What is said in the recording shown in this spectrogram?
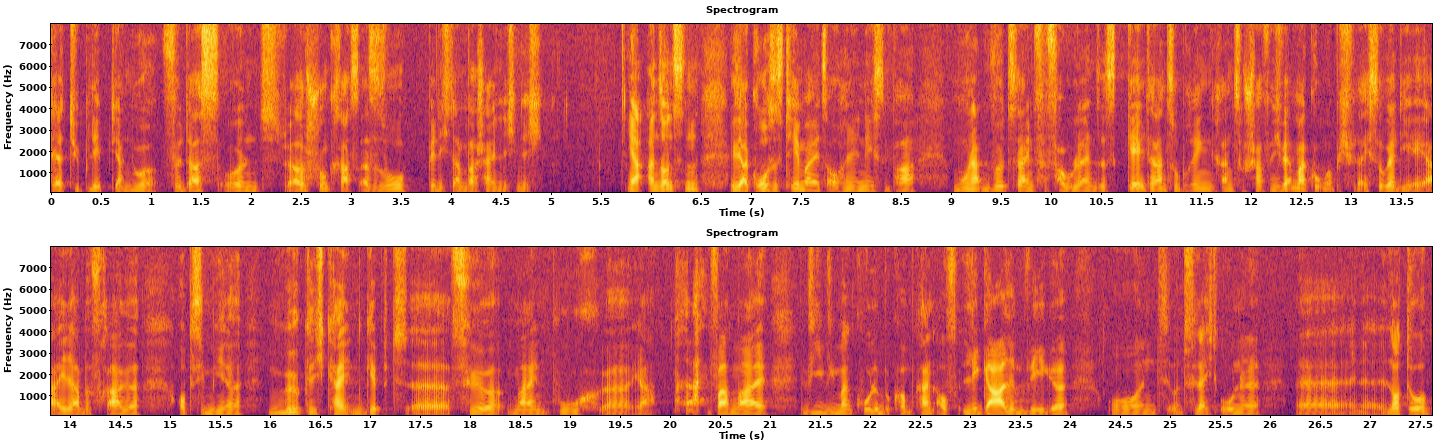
der Typ lebt ja nur für das und das ist schon krass. Also so bin ich dann wahrscheinlich nicht. Ja, ansonsten, gesagt, großes Thema jetzt auch in den nächsten paar Monaten wird sein, für Fabulensis Geld ranzubringen, ranzuschaffen. Ich werde mal gucken, ob ich vielleicht sogar die AI da befrage, ob sie mir Möglichkeiten gibt äh, für mein Buch, äh, ja, einfach mal, wie, wie man Kohle bekommen kann auf legalem Wege und, und vielleicht ohne äh, Lotto.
